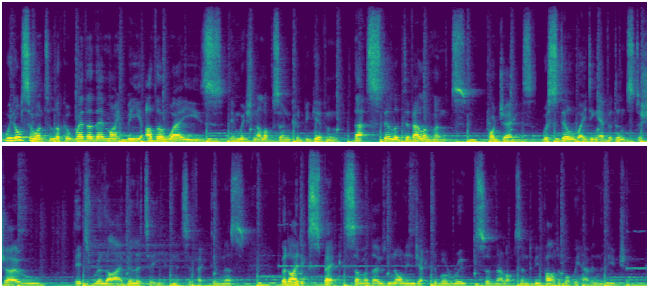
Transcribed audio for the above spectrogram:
We'd also want to look at whether there might be other ways in which naloxone could be given. That's still a development project. We're still waiting evidence to show its reliability and its effectiveness. But I'd expect some of those non-injectable routes of naloxone to be part of what we have in the future.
